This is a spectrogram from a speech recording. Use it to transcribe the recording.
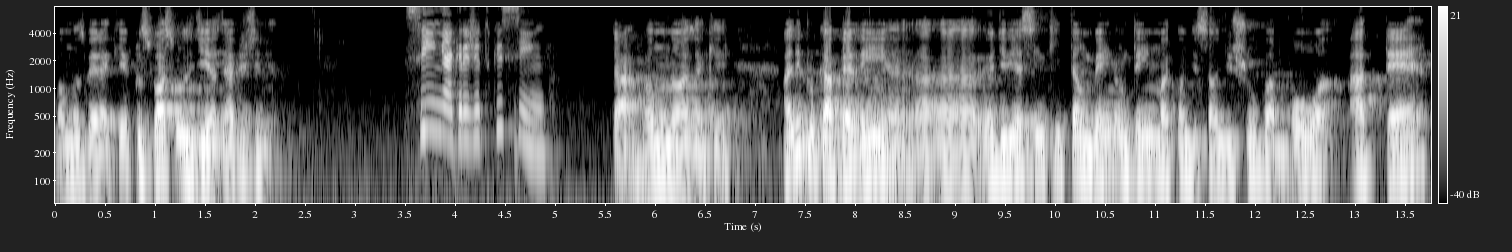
Vamos ver aqui para os próximos dias, né, Virginia? Sim, acredito que sim. Tá, vamos nós aqui. Ali para o Capelinha, a, a, eu diria assim que também não tem uma condição de chuva boa até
